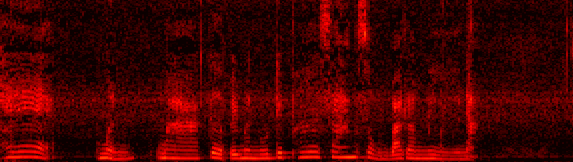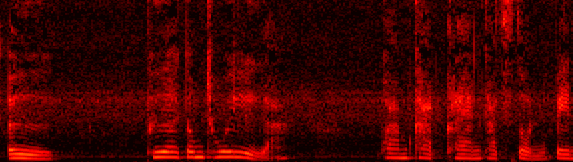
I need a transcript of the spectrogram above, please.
แค่เหมือนมาเกิดเป็นมนุษย์เพื่อสร้างสมบารมีน่ะ เออ เพื่อต้องช่วยเหลือ ความขาดแคลนขัดสนเป็น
